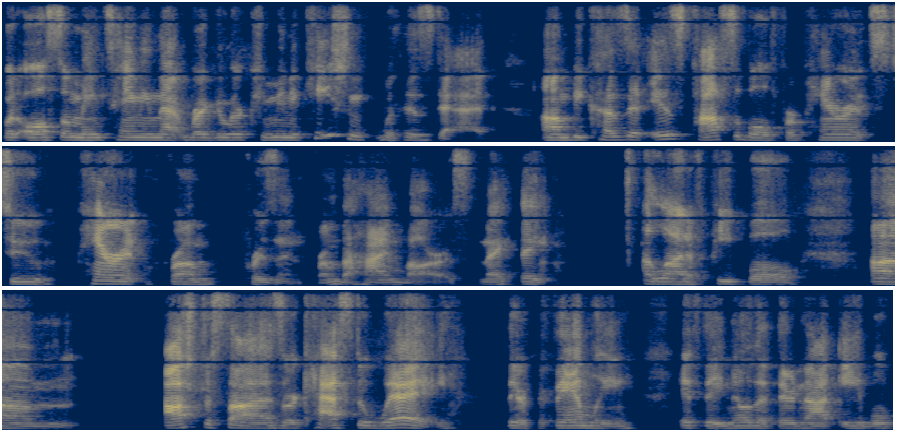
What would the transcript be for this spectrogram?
but also maintaining that regular communication with his dad. Um, because it is possible for parents to parent from prison, from behind bars. And I think a lot of people um, ostracize or cast away their family if they know that they're not able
